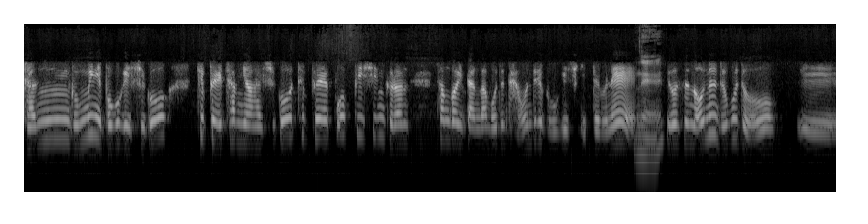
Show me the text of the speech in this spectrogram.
전 국민이 보고 계시고 투표에 참여하시고 투표에 뽑히신 그런 선거인단과 모든 당원들이 보고 계시기 때문에 네. 이것은 어느 누구도 이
